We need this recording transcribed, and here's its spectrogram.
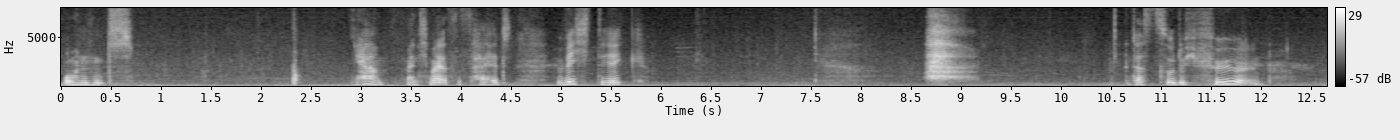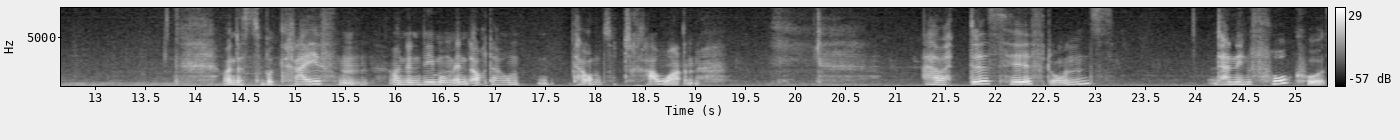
Und ja, manchmal ist es halt wichtig, das zu durchfühlen und das zu begreifen und in dem Moment auch darum, darum zu trauern. Aber das hilft uns, dann den Fokus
